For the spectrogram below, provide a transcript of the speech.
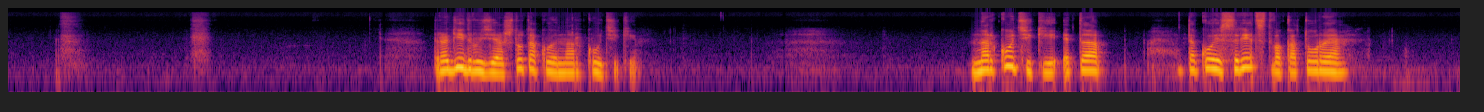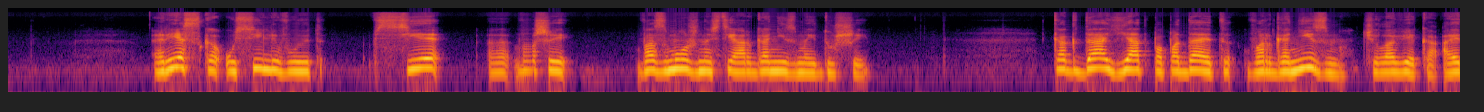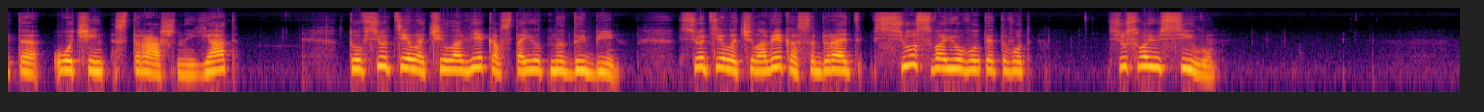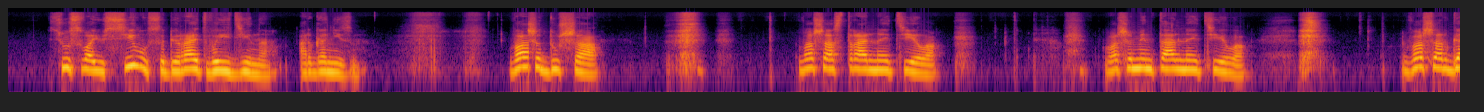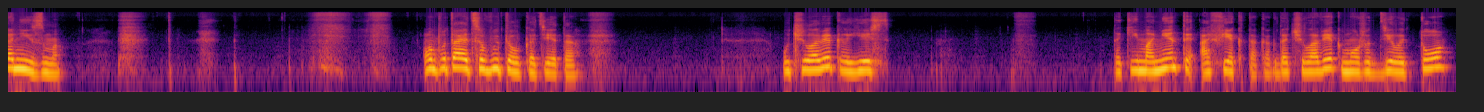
Дорогие друзья, что такое наркотики? Наркотики – это такое средство, которое резко усиливает все э, ваши возможности организма и души. Когда яд попадает в организм человека, а это очень страшный яд, то все тело человека встает на дыбы. Все тело человека собирает все свое вот это вот, всю свою силу. Всю свою силу собирает воедино организм. Ваша душа, ваше астральное тело, ваше ментальное тело, ваш организм. Он пытается вытолкать это. У человека есть такие моменты аффекта, когда человек может делать то,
